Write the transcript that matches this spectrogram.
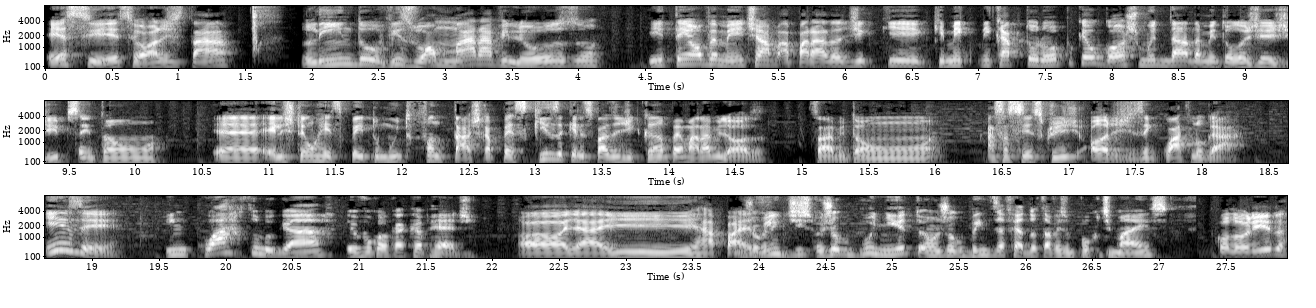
Esse, esse Origins tá lindo, visual maravilhoso. E tem, obviamente, a, a parada de que, que me, me capturou, porque eu gosto muito da, da mitologia egípcia, então é, eles têm um respeito muito fantástico. A pesquisa que eles fazem de campo é maravilhosa, sabe? Então, Assassin's Creed Origins em quarto lugar. Easy! Em quarto lugar, eu vou colocar Cuphead. Olha aí, É um rapaz. jogo lindíssimo, um jogo bonito, é um jogo bem desafiador, talvez um pouco demais. Colorido.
